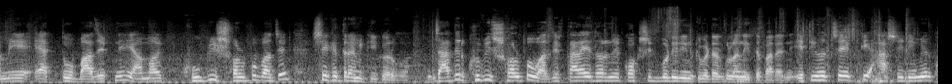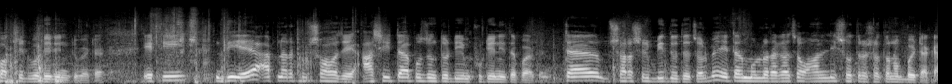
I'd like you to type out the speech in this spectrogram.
আমি এত বাজেট নেই, আমার খুবই স্বল্প বাজেট সেক্ষেত্রে আমি কি করব? যাদের খুবই স্বল্প বাজেট তারা এই ধরনের ককশিট বডির ইনকিউবেটারগুলো নিতে পারেন। এটি হচ্ছে একটি আশি ডিমের ককশিট বডির ইনকিউবেটার এটি দিয়ে আপনারা খুব সহজে আশিটা পর্যন্ত ডিম ফুটিয়ে নিতে পারবেন। এটা সরাসরি বিদ্যুতে চলবে। এটার মূল্য রাখা হচ্ছে অনলি সতেরো শতানব্বই টাকা।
